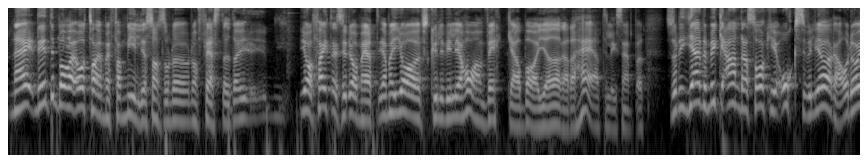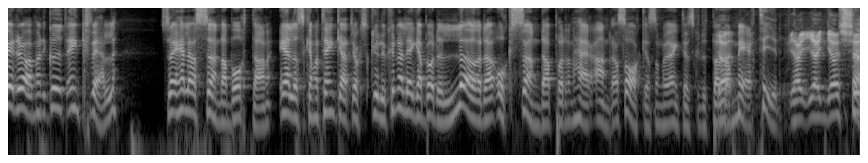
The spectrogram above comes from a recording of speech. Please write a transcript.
nej, det är inte bara åtaganden med familj och sånt som de, de flesta, utan jag faktiskt idag med att ja, men jag skulle vilja ha en vecka och bara göra det här till exempel. Så det är jävligt mycket andra saker jag också vill göra och då är det då, men gå ut en kväll, så är hela söndagen borta. Eller så kan man tänka att jag skulle kunna lägga både lördag och söndag på den här andra saken som jag egentligen skulle behöva Ja. mer tid. Jag, jag, jag, Så det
